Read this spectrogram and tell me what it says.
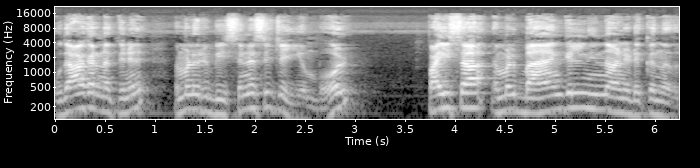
ഉദാഹരണത്തിന് നമ്മളൊരു ബിസിനസ് ചെയ്യുമ്പോൾ പൈസ നമ്മൾ ബാങ്കിൽ നിന്നാണ് എടുക്കുന്നത്.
